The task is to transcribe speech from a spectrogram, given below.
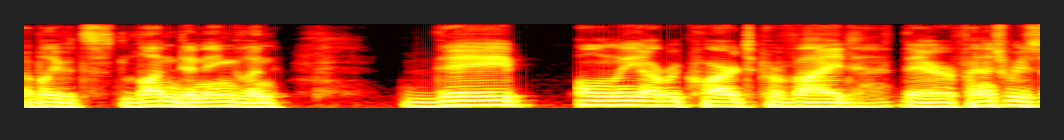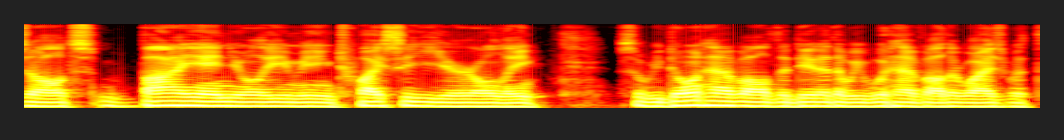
I believe it's London, England, they only are required to provide their financial results biannually, meaning twice a year only. So we don't have all the data that we would have otherwise with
